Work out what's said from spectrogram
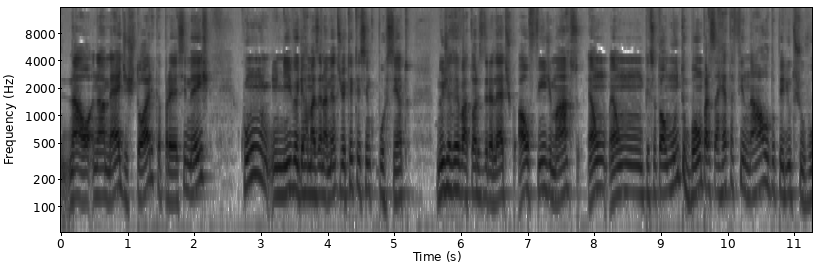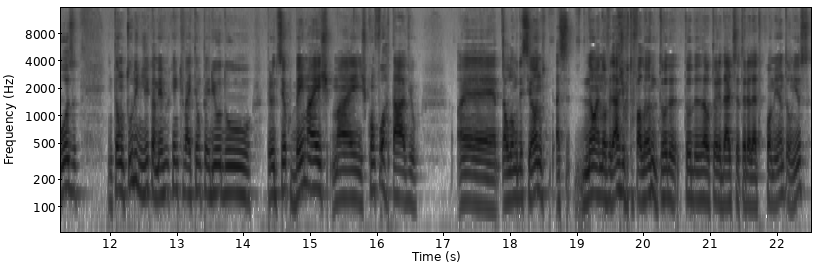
na, na média histórica para esse mês, com um nível de armazenamento de 85% nos reservatórios hidrelétricos ao fim de março. É um, é um percentual muito bom para essa reta final do período chuvoso. Então tudo indica mesmo que a gente vai ter um período, período seco bem mais, mais confortável é, ao longo desse ano. Não é novidade o que eu estou falando, toda, todas as autoridades do setor elétrico comentam isso.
